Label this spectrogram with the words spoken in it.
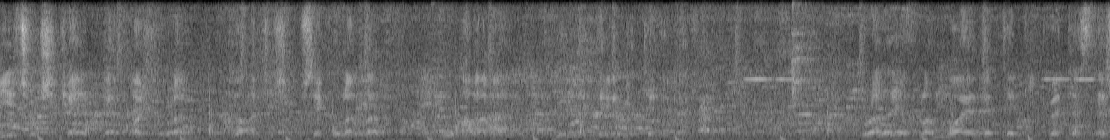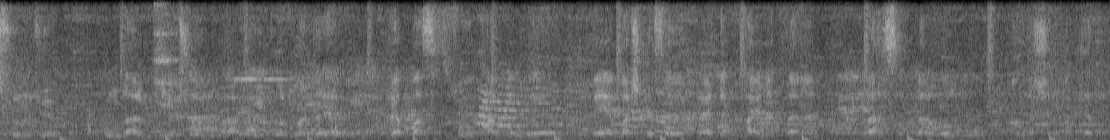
birçok şikayetler başvuran ve ateşi yüksek olanlar bu alana yönlendirilmektedirler. Burada yapılan muayene, tetkik ve testler sonucu bunların birçoğunun COVID olmadığı, ya basit soğuk algınlığı veya başka sebeplerden kaynaklanan rahatsızlıklar olduğu anlaşılmaktadır.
